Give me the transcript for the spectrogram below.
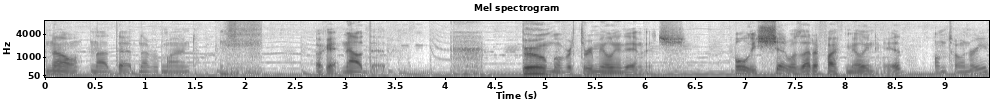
No, not dead. Never mind. okay, now dead. Boom, over 3 million damage. Holy shit, was that a 5 million hit on Toneri?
